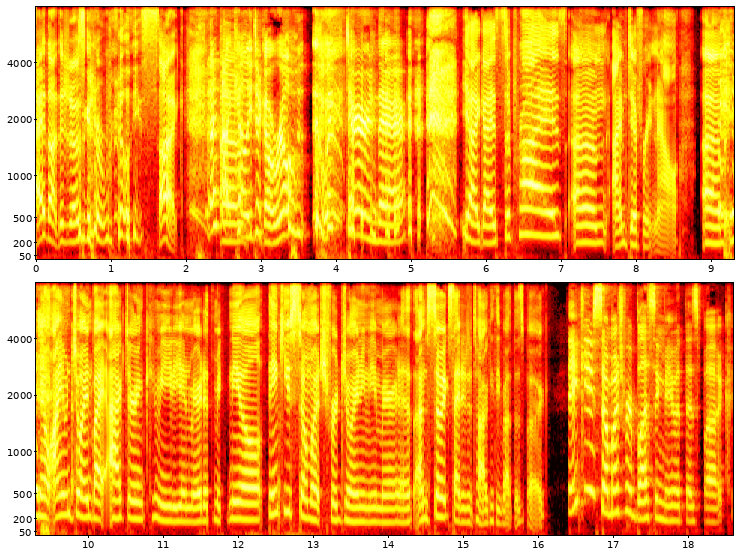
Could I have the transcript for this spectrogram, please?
I thought the show was going to really suck. I thought Um, Kelly took a real quick turn there. yeah, guys, surprise. Um, I'm different now. Um, no, I am joined by actor and comedian Meredith McNeil. Thank you so much for joining me, Meredith. I'm so excited to talk with you about this book. Thank you so much for blessing me with this book.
